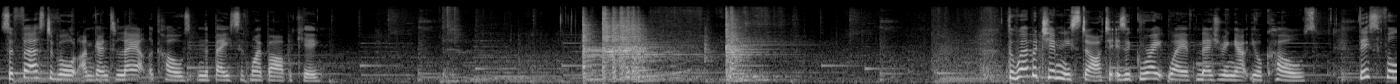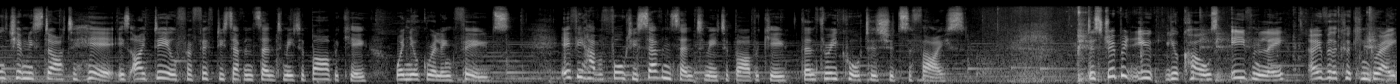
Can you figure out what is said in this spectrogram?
So first of all I'm going to lay out the coals in the base of my barbecue. The Weber chimney starter is a great way of measuring out your coals. This full chimney starter here is ideal for a 57 centimetre barbecue when you're grilling foods. If you have a 47 centimetre barbecue, then three quarters should suffice. Distribute your coals evenly over the cooking grate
